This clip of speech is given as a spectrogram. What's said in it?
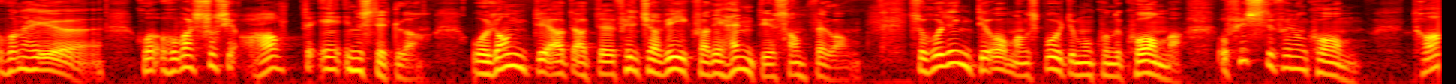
hon, hei, hon, hon var sosialt instilla og ringte at, at fylgja vi hva det hendte i samfellan. Så hun ringte om han og spurte om hun kunne komme. Og først før hun kom, ta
